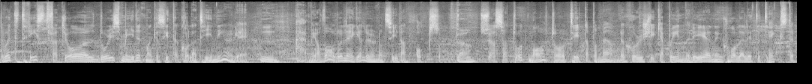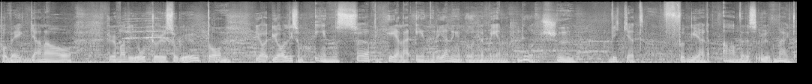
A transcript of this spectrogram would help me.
Det var lite trist för att jag, då är det smidigt. Man kan sitta och kolla tidningar och grejer. Nej, men jag valde att lägga luren åt sidan också. Mm. Så jag satt och åt mat och tittade på människor och kikade på inredning, kollade lite texter på väggarna och hur de hade gjort och hur det såg ut. Och Mm. jag, jag liksom insöp hela inredningen under min lunch. Mm. Vilket fungerade alldeles utmärkt.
